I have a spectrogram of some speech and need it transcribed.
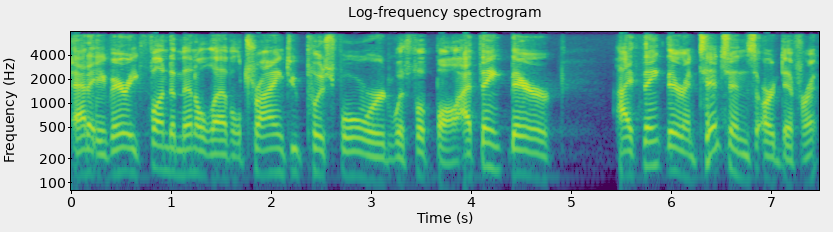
at a very fundamental level trying to push forward with football. I think their I think their intentions are different.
